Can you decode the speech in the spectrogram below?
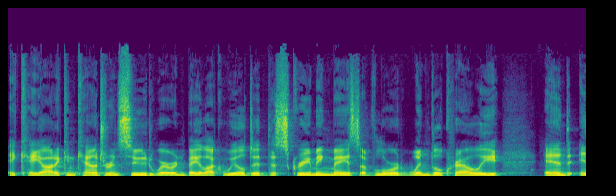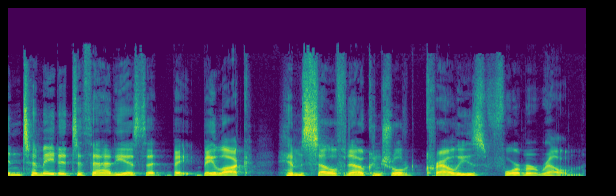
A chaotic encounter ensued wherein Baylock wielded the screaming mace of Lord Wendell Crowley and intimated to Thaddeus that ba- Baylock himself now controlled Crowley's former realm.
